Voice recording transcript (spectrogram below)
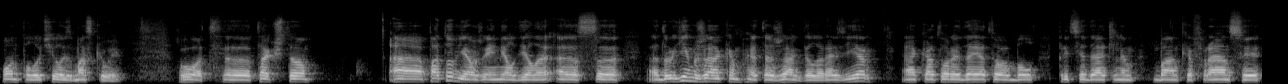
он получил из Москвы. Вот, так что а потом я уже имел дело с другим Жаком, это Жак де Ларазьер, который до этого был председателем Банка Франции,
